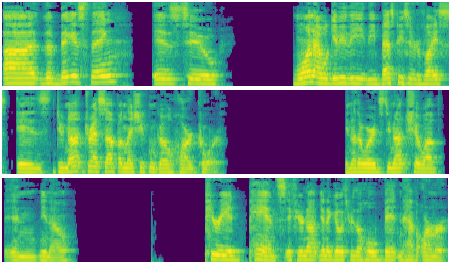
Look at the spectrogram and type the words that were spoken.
Uh, the biggest thing is to one. I will give you the the best piece of advice is do not dress up unless you can go hardcore. In other words, do not show up in you know period pants if you're not going to go through the whole bit and have armor.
